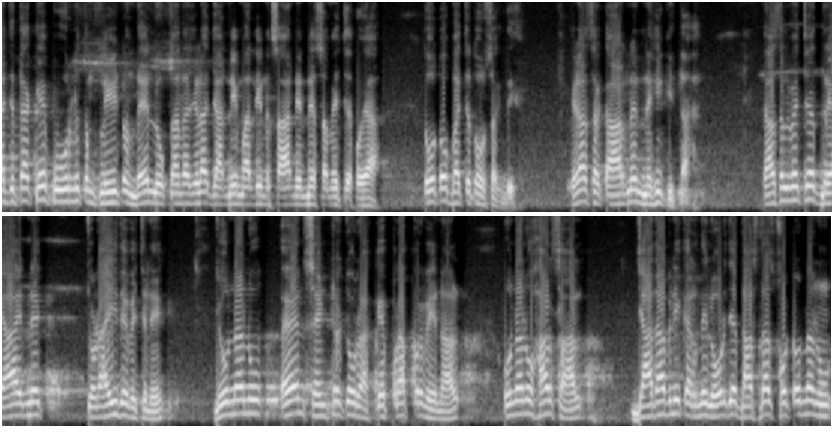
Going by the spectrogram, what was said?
ਅੱਜ ਤੱਕ ਇਹ ਪੂਰਨ ਕੰਪਲੀਟ ਹੁੰਦੇ, ਲੋਕਾਂ ਦਾ ਜਿਹੜਾ ਜਾਨੀ ਮਾਲੀ ਨੁਕਸਾਨ ਇੰਨੇ ਸਮੇਂ 'ਚ ਹੋਇਆ, ਤੋਂ ਤੋਂ ਬਚਤ ਹੋ ਸਕਦੀ। ਜਿਹੜਾ ਸਰਕਾਰ ਨੇ ਨਹੀਂ ਕੀਤਾ ਹੈ। ਤੇ ਅਸਲ ਵਿੱਚ ਦਰਿਆ ਇੰਨੇ ਚੌੜਾਈ ਦੇ ਵਿੱਚ ਨੇ, ਜੋ ਉਹਨਾਂ ਨੂੰ ਐਨ ਸੈਂਟਰ 'ਚੋਂ ਰੱਖ ਕੇ ਪ੍ਰੋਪਰ ਵੇ ਨਾਲ ਉਹਨਾਂ ਨੂੰ ਹਰ ਸਾਲ ਜ਼ਿਆਦਾ ਵੀ ਨਹੀਂ ਕਰਨ ਦੀ ਲੋੜ, ਜੇ 10-10 ਫੁੱਟ ਉਹਨਾਂ ਨੂੰ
